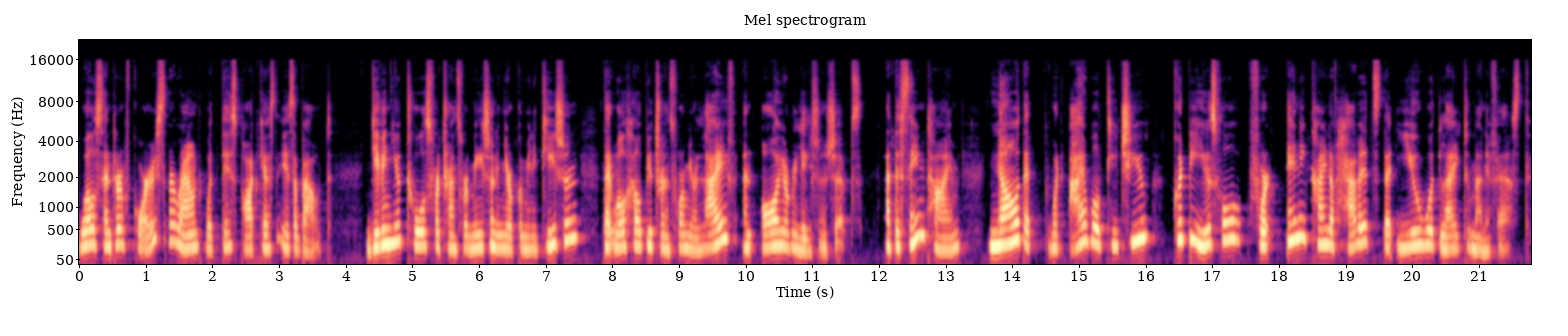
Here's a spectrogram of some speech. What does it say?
will center, of course, around what this podcast is about giving you tools for transformation in your communication that will help you transform your life and all your relationships. At the same time, know that what I will teach you could be useful for any kind of habits that you would like to manifest.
